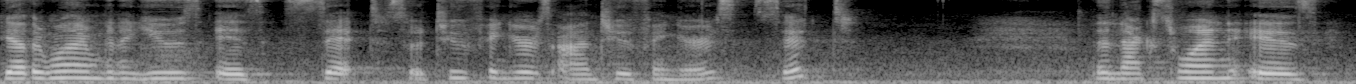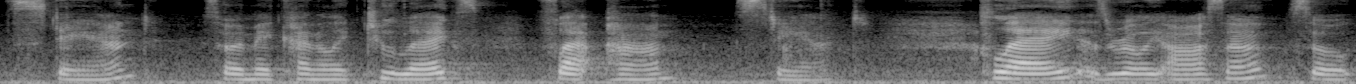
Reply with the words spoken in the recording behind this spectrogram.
The other one I'm gonna use is sit. So two fingers on two fingers, sit. The next one is stand. So I make kind of like two legs, flat palm, stand. Play is really awesome. So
